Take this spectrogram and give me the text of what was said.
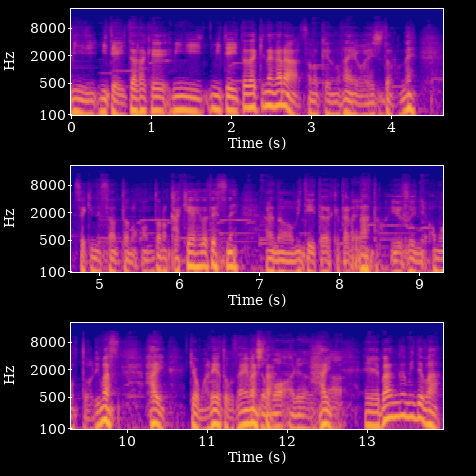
見に見ていただけ見に見ていただきながらその毛のない親父とのね関根さんとの本当の掛け合いをですねあの見ていただけたらなというふうに思っております。はい。今日もありがとうございました。どうもありがとうございました。はい。えー番組では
